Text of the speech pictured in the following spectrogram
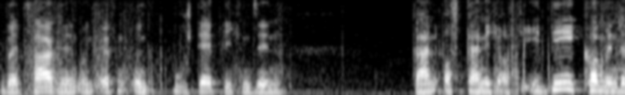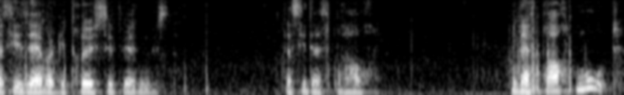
übertragenen und, und buchstäblichen Sinn, gar, oft gar nicht auf die Idee kommen, dass sie selber getröstet werden müssen, dass sie das brauchen. Und das braucht Mut.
